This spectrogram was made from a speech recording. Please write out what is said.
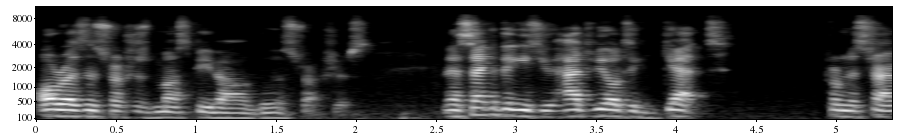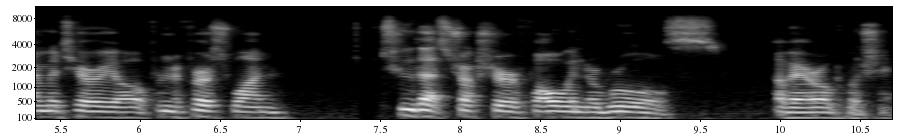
all resonance structures must be valid Lewis structures. And the second thing is you had to be able to get from the starting material, from the first one, to that structure following the rules of arrow pushing.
